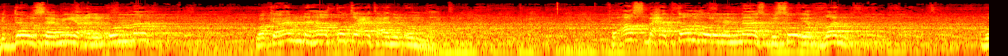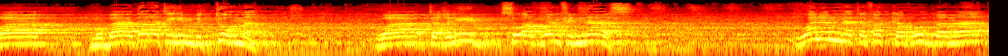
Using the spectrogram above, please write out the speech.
بالدولة الإسلامية عن الأمة وكأنها قطعت عن الأمة. فأصبحت تنظر إلى الناس بسوء الظن ومبادرتهم بالتهمة وتغليب سوء الظن في الناس. ولم نتفكر ربما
